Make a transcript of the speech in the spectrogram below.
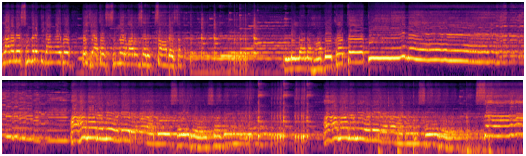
লালনের সুন্দর একটি গান গাইবো। এই যে এত সুন্দর মানুষের সমাবেশ। মিলন হবে কত দিনে আমার মনের মানুষের সবে। আমার মনের মানুষের সনে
